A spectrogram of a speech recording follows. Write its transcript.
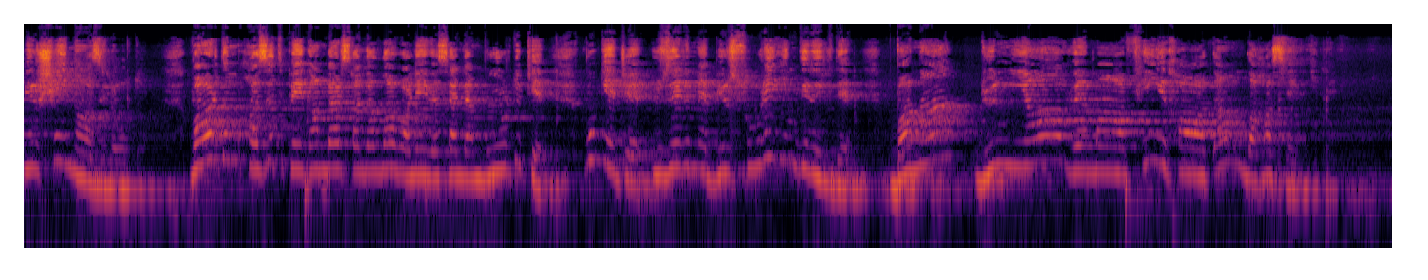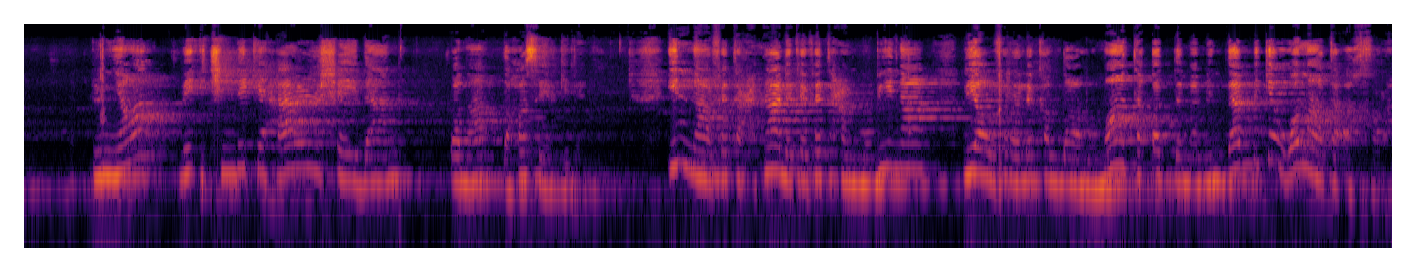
bir şey nazil oldu. Vardım Hazreti Peygamber sallallahu aleyhi ve sellem buyurdu ki bu gece üzerime bir sure indirildi. Bana dünya ve mafihadan daha sevgili. Dünya ve içindeki her şeyden bana daha sevgili. İnna fetahna leke fethan mubina liyagfira lekallahu ma taqaddeme min zembike ve ma taahhara.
